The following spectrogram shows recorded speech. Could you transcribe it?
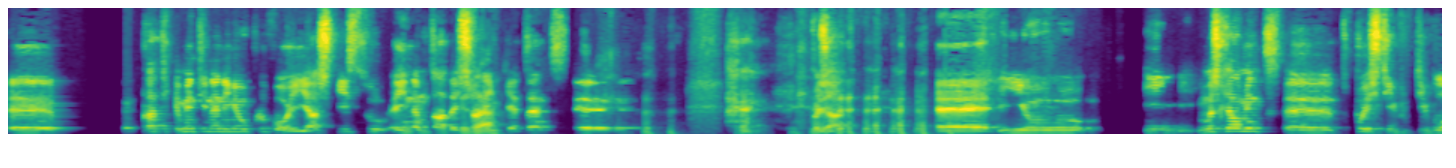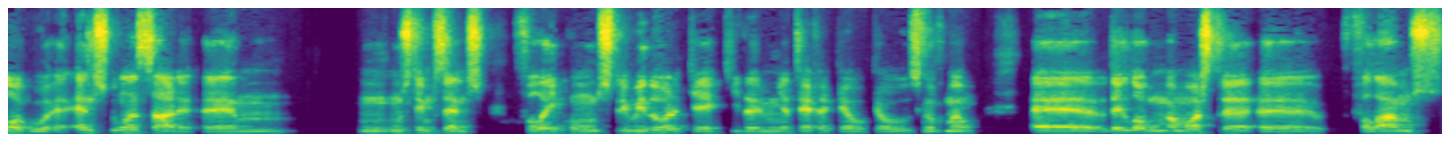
uh, praticamente ainda ninguém o provou e acho que isso ainda me está a deixar inquietante. Uh, pois já. E o, e, mas realmente depois tive, tive logo, antes de lançar, um, uns tempos antes, falei com um distribuidor, que é aqui da minha terra, que é o, que é o Sr. Romão, uh, dei-lhe logo uma amostra, uh, falámos,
